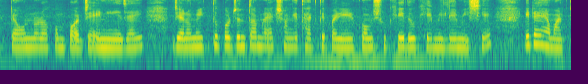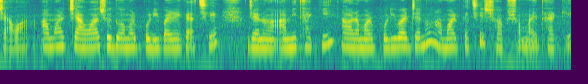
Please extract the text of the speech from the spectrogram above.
একটা অন্যরকম পর্যায়ে নিয়ে যাই যেন মৃত্যু পর্যন্ত আমরা একসঙ্গে থাকতে পারি এরকম সুখে, দুঃখে, মিলেমিশে। এটাই আমার চাওয়া। আমার চাওয়া শুধু আমার পরিবারের কাছে যেন আমি থাকি আর আমার পরিবার যেন আমার কাছে সব সময় থাকে।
